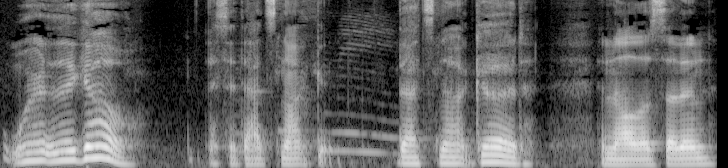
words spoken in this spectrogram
Where did they go? They said, That's not good. That's not good. And all of a sudden,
